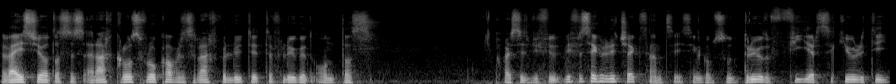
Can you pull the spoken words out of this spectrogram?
weiss ja, dass es ein recht grosser Flughafen ist, dass recht viele Leute dort fliegen und dass ich weiß nicht, wie viele wie viel Security Checks haben sie? Es sind glaube ich so drei oder vier Security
